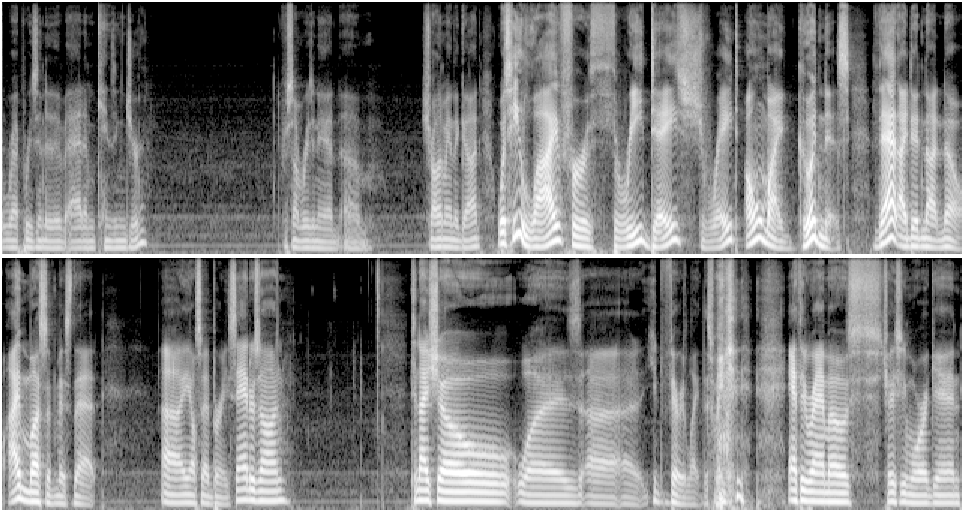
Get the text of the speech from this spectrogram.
Representative Adam Kinzinger. For some reason, he had um, Charlemagne the God. Was he live for three days straight? Oh my goodness. That I did not know. I must have missed that. Uh, he also had Bernie Sanders on. Tonight's Show was uh, uh very light this week. Anthony Ramos, Tracy Morgan.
